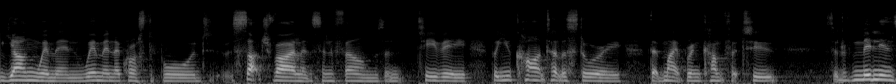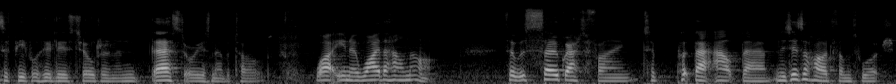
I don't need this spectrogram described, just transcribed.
young women, women across the board, such violence in films and TV, but you can't tell a story that might bring comfort to sort of millions of people who lose children and their story is never told. Why, you know, why the hell not? So it was so gratifying to put that out there. And it is a hard film to watch,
